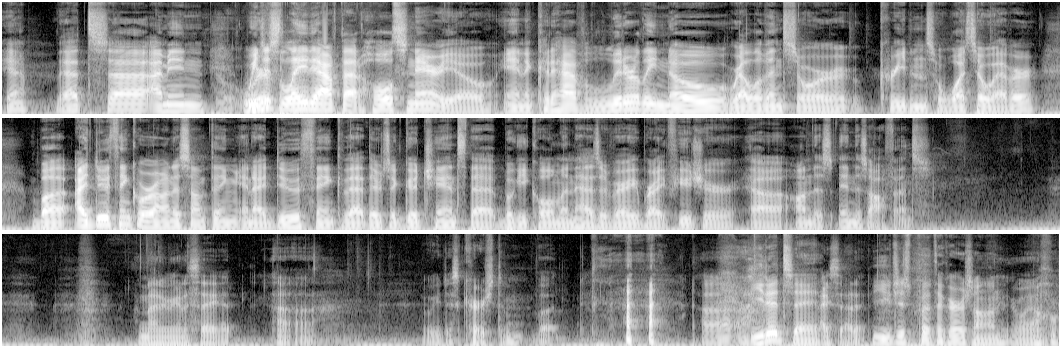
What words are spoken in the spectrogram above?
Yeah, that's. Uh, I mean, we We're- just laid out that whole scenario, and it could have literally no relevance or credence whatsoever. But I do think we're onto something, and I do think that there's a good chance that Boogie Coleman has a very bright future uh, on this in this offense. I'm not even gonna say it. Uh, we just cursed him, but uh, You did say it. I said it. You just put the curse on. Well,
